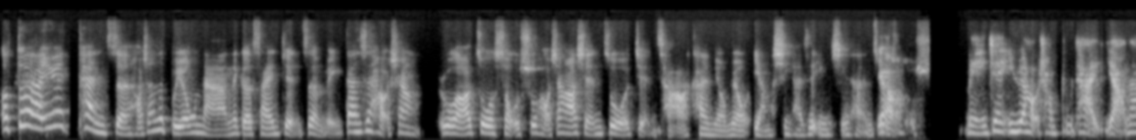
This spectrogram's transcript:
哦，对啊，因为看诊好像是不用拿那个筛检证明，但是好像如果要做手术，好像要先做检查，看你有没有阳性还是阴性才能做手术。每一间医院好像不太一样。那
